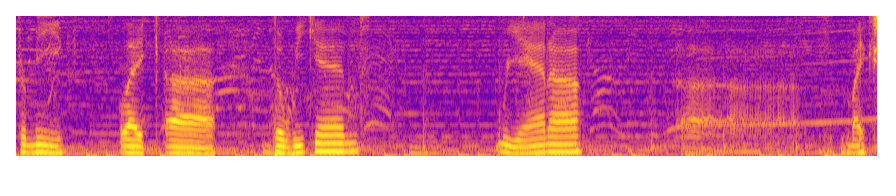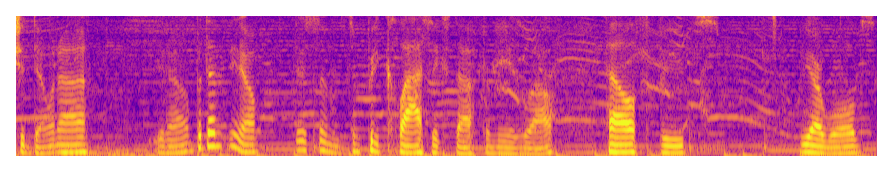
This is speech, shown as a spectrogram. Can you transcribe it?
for me, like uh, the Weeknd, Rihanna, uh, Mike Shinoda, you know. But then you know, there's some some pretty classic stuff for me as well. Health, Boots, We Are Wolves.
